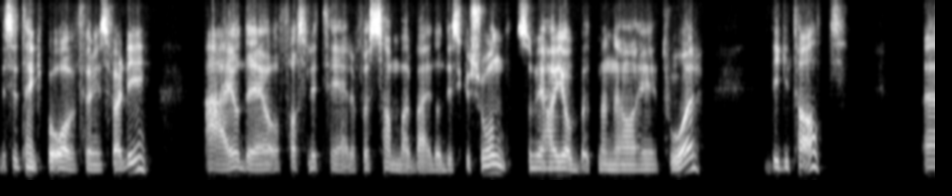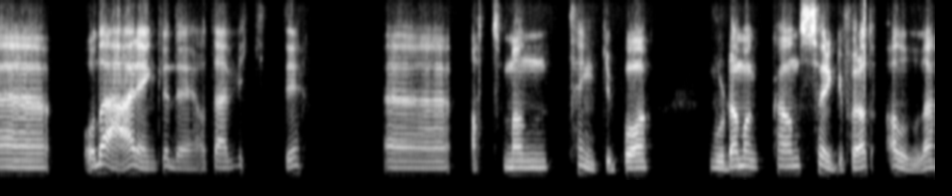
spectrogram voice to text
Hvis vi tenker på overføringsverdi, er jo det å fasilitere for samarbeid og diskusjon, som vi har jobbet med nå i to år, digitalt. Og det er egentlig det at det er viktig at man tenker på hvordan man kan sørge for at alle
